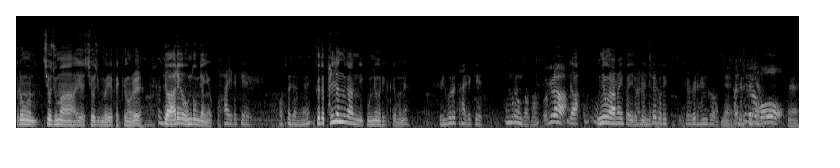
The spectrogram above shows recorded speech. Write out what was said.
그러면 지어주마 예, 지어준 거예요 100평을 어, 근데 그 아래가 운동장이었고 다 이렇게 없어졌네. 그때 8년간 이렇게 운영을 했기 때문에 일부러 다 이렇게 허물은가 봐. 여기라 이제 아, 운영을 안 하니까 이렇게 안 하니까. 철거를 했겠지 절거를 한것 같아. 네. 그들 거지 탈출하고 예.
